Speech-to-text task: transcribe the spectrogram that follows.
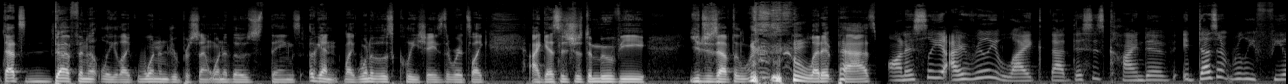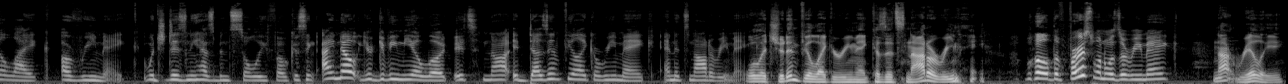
that's definitely like 100% one of those things. Again, like one of those cliches where it's like, I guess it's just a movie. You just have to let it pass. Honestly, I really like that this is kind of it doesn't really feel like a remake, which Disney has been solely focusing. I know you're giving me a look. It's not it doesn't feel like a remake and it's not a remake. Well, it shouldn't feel like a remake because it's not a remake. Well, the first one was a remake. Not really.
